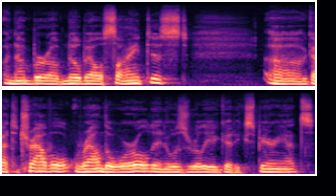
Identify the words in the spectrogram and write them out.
a number of Nobel scientists uh, got to travel around the world, and it was really a good experience.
